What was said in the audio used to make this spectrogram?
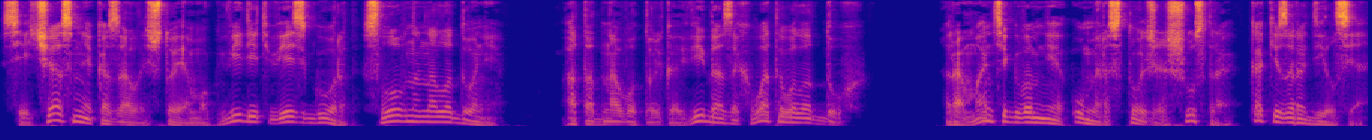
Сейчас мне казалось, что я мог видеть весь город, словно на ладони. От одного только вида захватывало дух. Романтик во мне умер столь же шустро, как и зародился.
